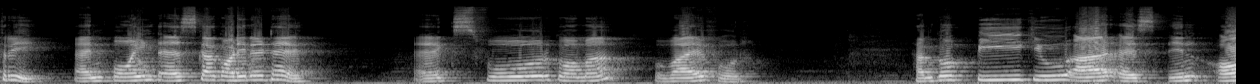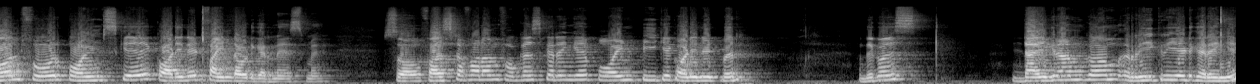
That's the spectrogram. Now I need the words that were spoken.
three and point S का कोऑर्डिनेट है x four comma y four हमको P, Q, R, S in all four points के कोऑर्डिनेट फाइंड आउट करने हैं इसमें। सो फ़र्स्ट ऑफ़ ऑल हम फोकस करेंगे पॉइंट P के कोऑर्डिनेट पर। देखो इस डायग्राम को हम रिक्रिएट करेंगे।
